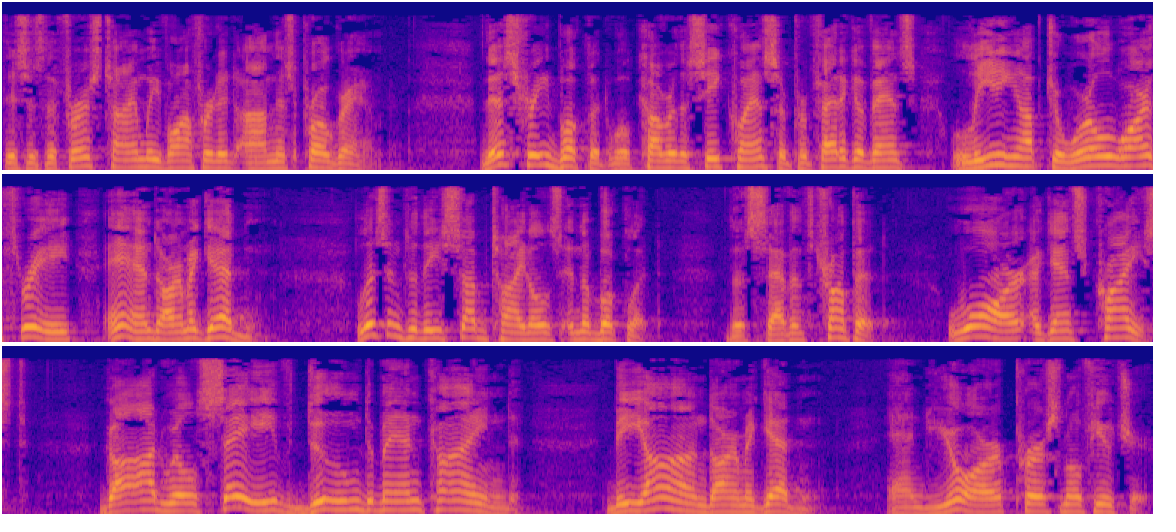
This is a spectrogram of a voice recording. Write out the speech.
This is the first time we've offered it on this program. This free booklet will cover the sequence of prophetic events leading up to World War III and Armageddon. Listen to these subtitles in the booklet The Seventh Trumpet, War Against Christ, God Will Save Doomed Mankind, Beyond Armageddon, and Your Personal Future.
